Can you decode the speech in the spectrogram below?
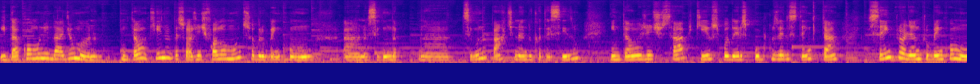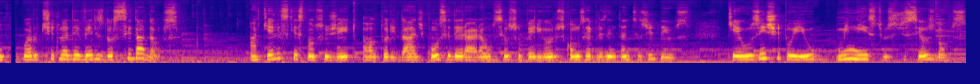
e da comunidade humana. Então, aqui, né, pessoal, a gente falou muito sobre o bem comum ah, na segunda na segunda parte né, do catecismo. Então a gente sabe que os poderes públicos eles têm que estar sempre olhando para o bem comum. Agora o título é Deveres dos Cidadãos. Aqueles que estão sujeitos à autoridade considerarão seus superiores como os representantes de Deus, que os instituiu ministros de seus dons.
